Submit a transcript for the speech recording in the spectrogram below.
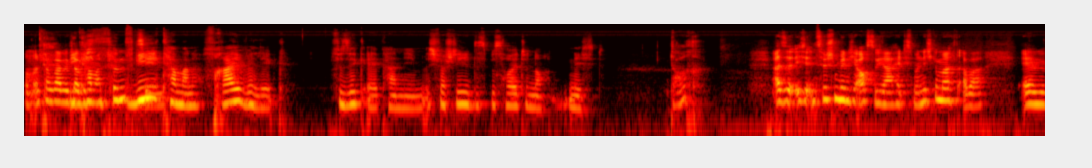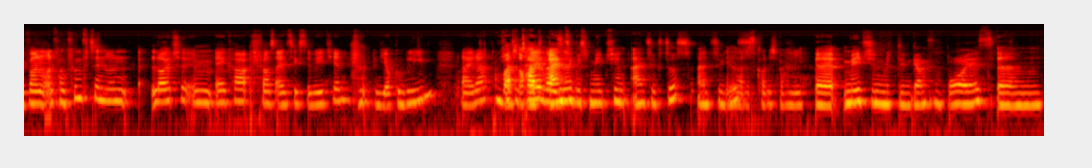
am Anfang waren wir, glaube ich, kann man- 15. Wie kann man freiwillig Physik-LK nehmen? Ich verstehe das bis heute noch nicht. Doch. Also ich, inzwischen bin ich auch so, ja, hätte ich es mal nicht gemacht, aber ähm, wir waren am Anfang 15 Leute im LK. Ich war das einzigste Mädchen. bin ich auch geblieben, leider. Ich warst hatte als einziges Mädchen, einzigstes, einziges Ja, das konnte ich noch nie. äh, Mädchen mit den ganzen Boys ähm,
